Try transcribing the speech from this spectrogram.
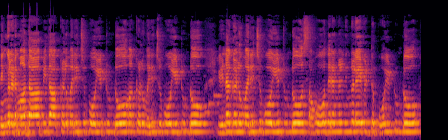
നിങ്ങളുടെ മാതാപിതാക്കൾ മരിച്ചു പോയിട്ടുണ്ടോ? മക്കൾ മരിച്ചു പോയിട്ടുണ്ടോ? ഇണകൾ മരിച്ചു പോയിട്ടുണ്ടോ? സഹോദരങ്ങൾ നിങ്ങളെ വിട്ടു പോയിട്ടുണ്ടോ?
